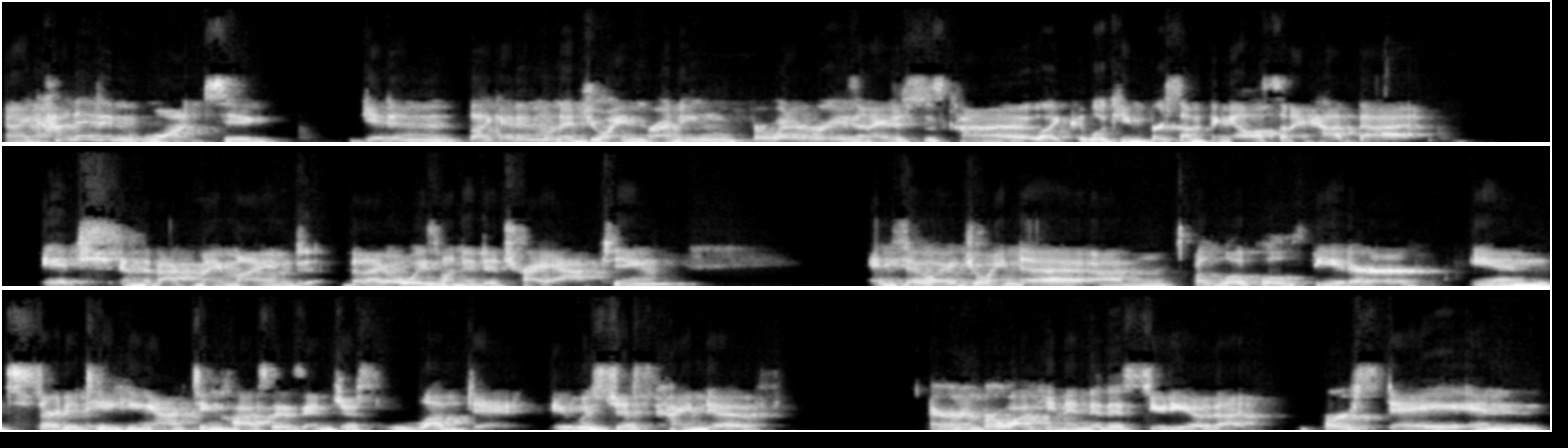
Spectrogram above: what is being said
And I kind of didn't want to get in, like, I didn't want to join running for whatever reason. I just was kind of like looking for something else. And I had that itch in the back of my mind that I always wanted to try acting. And so I joined a, um, a local theater and started taking acting classes and just loved it. It was just kind of I remember walking into the studio that first day and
